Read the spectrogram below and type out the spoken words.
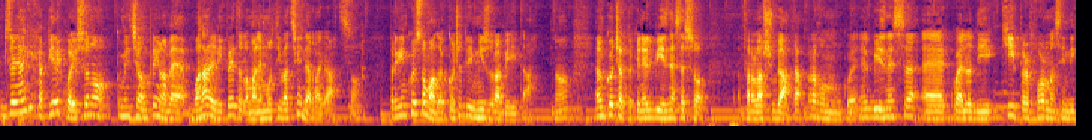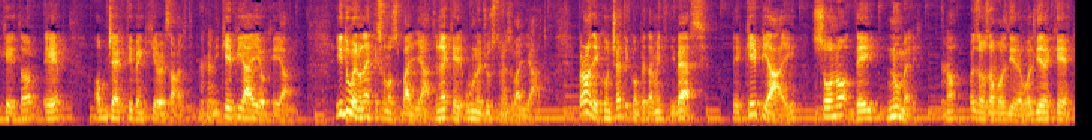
bisogna anche capire quali sono, come dicevamo prima, beh, banale ripeterlo, ma le motivazioni del ragazzo. Perché in questo modo il concetto di misurabilità, no? È un concetto che nel business adesso farò l'asciugata, però comunque nel business è quello di Key Performance Indicator e Objective and Key Result, uh-huh. quindi KPI e OKR. I due non è che sono sbagliati, non è che uno è giusto e uno è sbagliato, però hanno dei concetti completamente diversi. Le KPI sono dei numeri, no? Questo cosa vuol dire? Vuol dire che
